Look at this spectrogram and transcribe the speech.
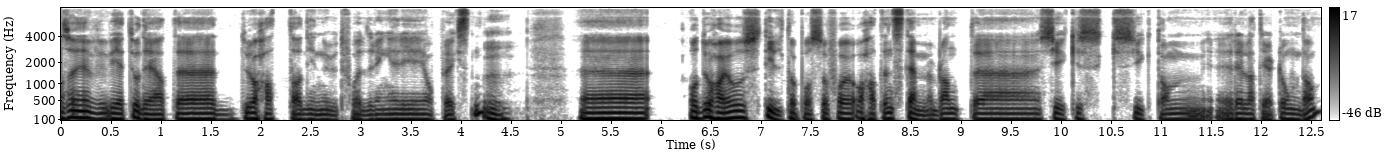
Altså, jeg vet jo det at eh, du har hatt da dine utfordringer i oppveksten. Mm. Eh, og du har jo stilt opp også for å hatt en stemme blant uh, psykisk sykdom relatert til ungdom.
